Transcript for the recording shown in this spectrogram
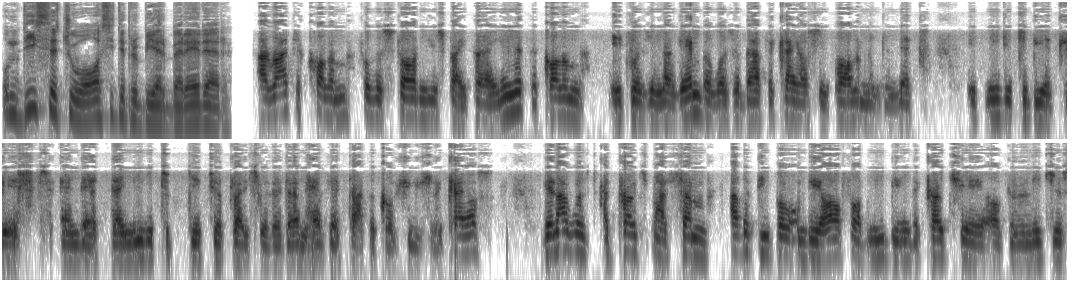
om die situasie te probeer beredder. I write a column for the Star newspaper and in it the column it was in November was about the chaos in Parliament and that it needed to be addressed and that they needed to get to a place where they don't have that type of confusion and chaos. Then I was approached by some other people on behalf of me being the co-chair of the Religious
